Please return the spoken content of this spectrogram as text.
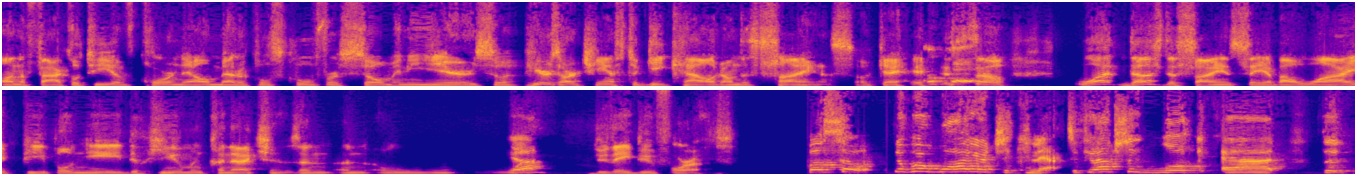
on the faculty of Cornell Medical School for so many years. So here's our chance to geek out on the science. Okay. okay. so, what does the science say about why people need human connections and, and what yeah. do they do for us? Well, so you know, we're wired to connect. If you actually look at the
